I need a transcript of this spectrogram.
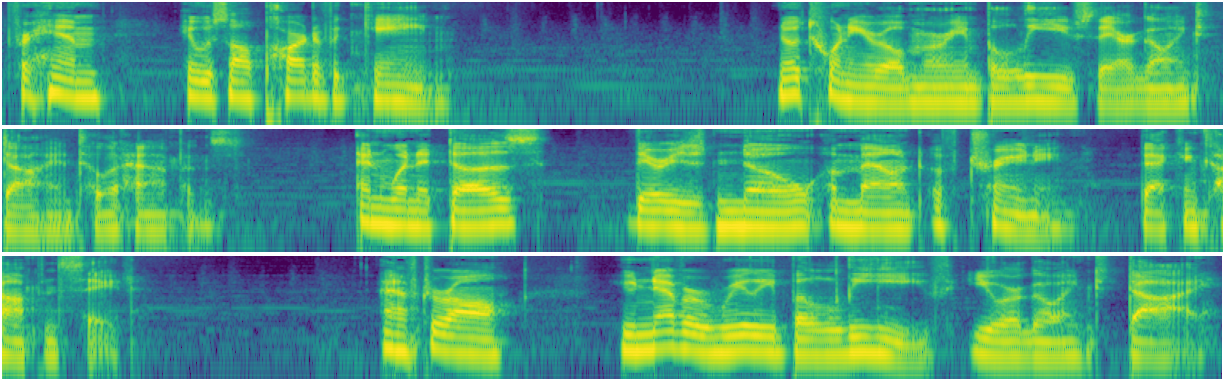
For him, it was all part of a game. No 20 year old Marine believes they are going to die until it happens. And when it does, there is no amount of training that can compensate. After all, you never really believe you are going to die.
